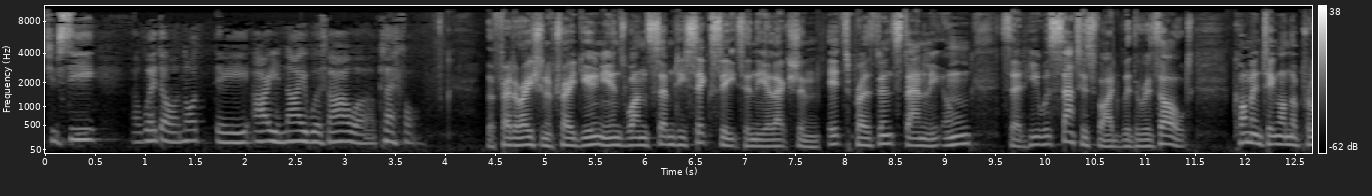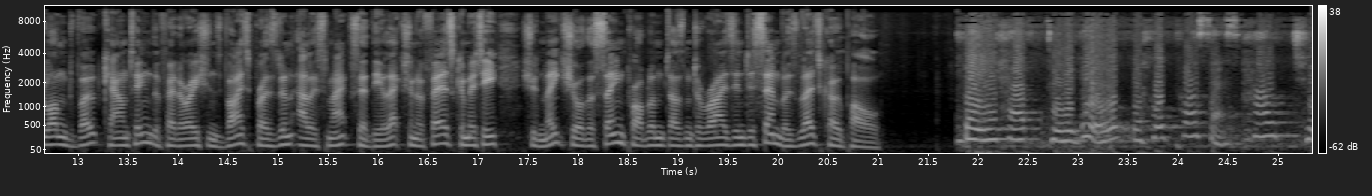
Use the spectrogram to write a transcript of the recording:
to see uh, whether or not they are in line with our platform. The Federation of Trade Unions won 76 seats in the election. Its president, Stanley Ng, said he was satisfied with the result. Commenting on the prolonged vote counting, the Federation's Vice President, Alice Mak said the Election Affairs Committee should make sure the same problem doesn't arise in December's LegCo poll. They have to review the whole process, how to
